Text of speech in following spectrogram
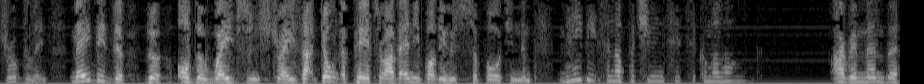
struggling. Maybe the, the other waves and strays that don't appear to have anybody who's supporting them. Maybe it's an opportunity to come along. I remember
